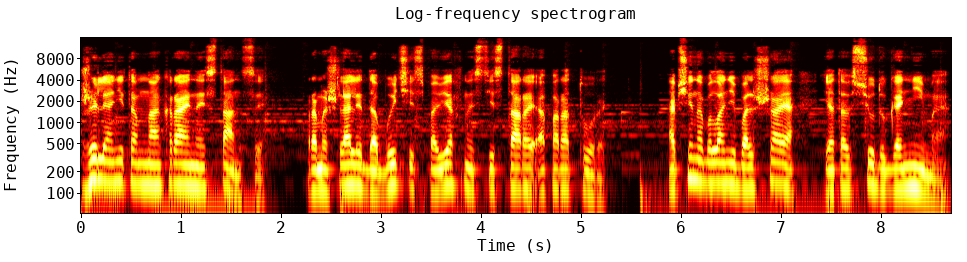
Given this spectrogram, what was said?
Жили они там на окраинной станции, промышляли добычей с поверхности старой аппаратуры. Община была небольшая и отовсюду гонимая.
